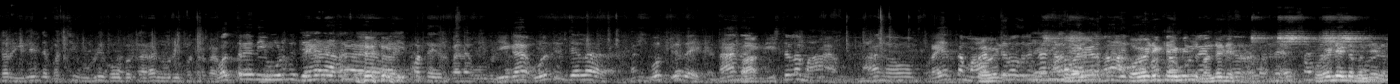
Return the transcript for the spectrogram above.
ಸರ್ ಇಲ್ಲಿಂದ ಬಸ್ಸಿಗೆ ಹುಬ್ಳಿಗೆ ಹೋಗ್ಬೇಕಾದ್ರೆ ನೂರ ಇಪ್ಪತ್ತು ರೂಪಾಯಿ ಗೊತ್ತರೆ ನೀವು ಉಳಿದಿದ್ದೇನ ಇಪ್ಪತ್ತೈದು ರೂಪಾಯಿ ಹೋಗ್ಬಿಡಿ ಈಗ ಉಳಿದಿದ್ದೆಲ್ಲ ನಂಗೆ ಗೊತ್ತಿದೆ ಈಗ. ನಾನು ಇಷ್ಟೆಲ್ಲ ಮಾ ನಾನು ಪ್ರಯತ್ನ ಮಾಡ್ತಿರೋದ್ರಿಂದ. ಕೋವಿಡ್ ಟೈಮಿಂದ ಬಂದಿದೆ ಸರ್. ಇಂದ ಬಂದಿದೆ.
